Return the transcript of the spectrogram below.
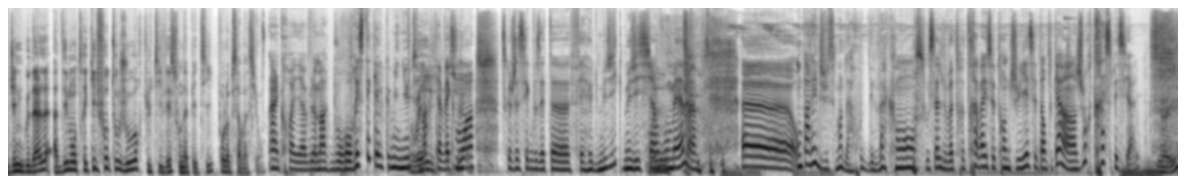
Jane Goodall a démontré qu'il faut toujours cultiver son appétit pour l'observation. Incroyable, Marc Bourreau. Restez quelques minutes, Marc, avec moi, parce que je sais que vous êtes euh, féru de musique, musicien vous-même. euh, on parlait justement de la route des vacances ou celle de votre travail ce 30 juillet. C'est en tout cas un jour très spécial. Oui.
